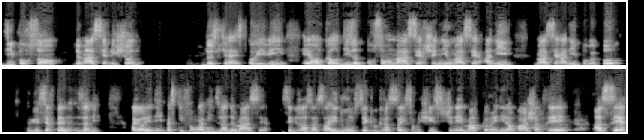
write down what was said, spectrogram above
10% de maaser Rishon de ce qui reste au Lévi, et encore 10 autres au maaser Sheni ou maaser Ani, maaser Ani pour le pauvre certaines années. Alors il dit parce qu'ils font la mitzvah de Maaser. C'est grâce à ça, et d'où on sait que grâce à ça ils s'enrichissent. Chez Neymar, comme il dit dans Parachatré, Aser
